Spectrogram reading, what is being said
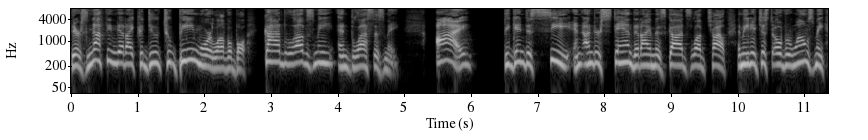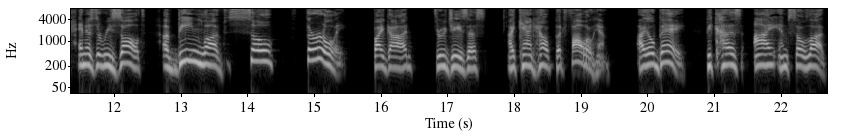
There's nothing that I could do to be more lovable. God loves me and blesses me. I begin to see and understand that I'm as God's loved child. I mean, it just overwhelms me. And as a result of being loved so thoroughly by God through Jesus, I can't help but follow him. I obey because I am so loved.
